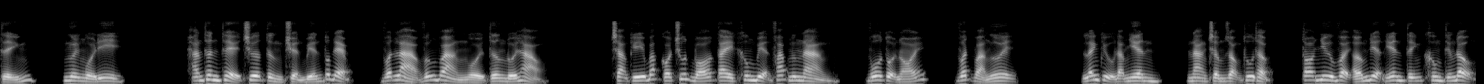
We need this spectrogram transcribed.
tính, ngươi ngồi đi. Hắn thân thể chưa từng chuyển biến tốt đẹp, vẫn là vững vàng ngồi tương đối hảo. Trạm ký bắc có chút bó tay không biện pháp ngưng nàng, vô tội nói, vất vả ngươi. Lãnh cửu đạm nhiên, nàng trầm giọng thu thập, to như vậy ấm điện yên tĩnh không tiếng động,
